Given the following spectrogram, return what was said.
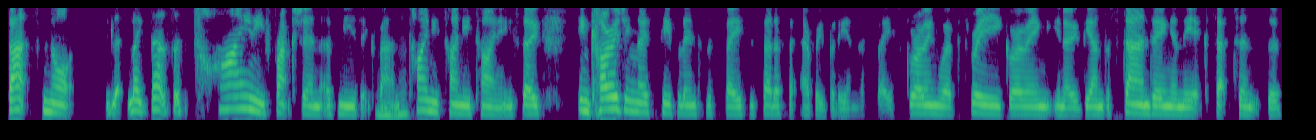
that's not like that's a tiny fraction of music fans mm-hmm. tiny tiny tiny. So encouraging those people into the space is better for everybody in the space. Growing web3 growing you know the understanding and the acceptance of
